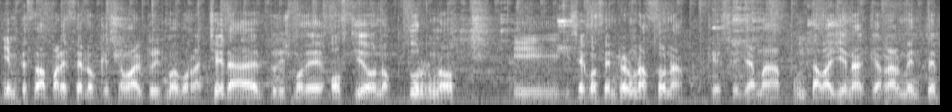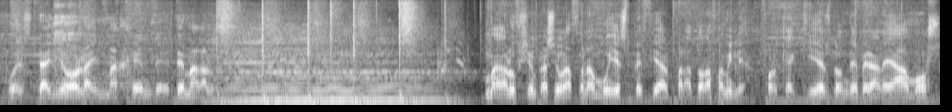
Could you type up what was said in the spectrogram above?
y empezó a aparecer lo que se llamaba el turismo de borrachera, el turismo de ocio nocturno, y, se concentró en una zona que se llama Punta Ballena que realmente pues, dañó la imagen de, de Magaluf. Magaluf siempre ha sido una zona muy especial para toda la familia, porque aquí es donde veraneábamos,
